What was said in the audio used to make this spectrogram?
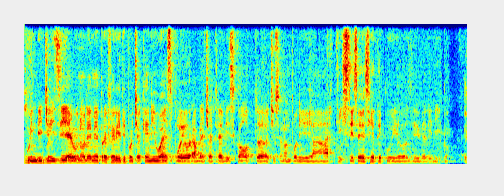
Quindi Jay-Z è uno dei miei preferiti, poi c'è Kanye West, poi ora beh, c'è Travis Scott, ci sono un po' di eh, artisti, se siete curiosi ve li dico. E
